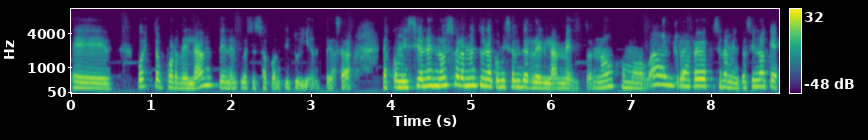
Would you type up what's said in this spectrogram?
eh, puesto por delante en el proceso constituyente. O sea, las comisiones no es solamente una comisión de reglamento, ¿no? Como ah, el reglamento sino que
